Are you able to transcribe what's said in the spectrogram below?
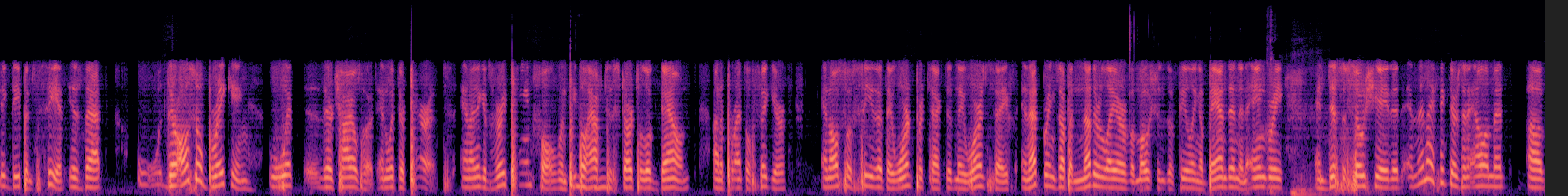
dig deep and see it is that they're also breaking with their childhood and with their parents. And I think it's very painful when people have mm-hmm. to start to look down on a parental figure and also see that they weren't protected and they weren't safe. And that brings up another layer of emotions of feeling abandoned and angry and disassociated. And then I think there's an element of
